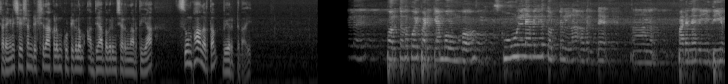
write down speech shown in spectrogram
ചടങ്ങിന് ശേഷം രക്ഷിതാക്കളും കുട്ടികളും അധ്യാപകരും ചേർന്ന് നടത്തിയ സുംഭ നൃത്തം വേറിട്ടതായി. പുറത്തൊക്കെ പോയി പഠിക്കാൻ പോകുമ്പോൾ സ്കൂൾ ലെവലിൽ തൊട്ടുള്ള അവരുടെ പഠന രീതിയും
